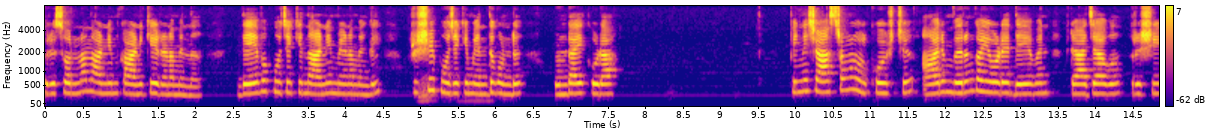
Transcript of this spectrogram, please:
ഒരു സ്വർണ നാണ്യം കാണിക്കയിടണമെന്ന് ദേവപൂജയ്ക്ക് നാണ്യം വേണമെങ്കിൽ ഋഷി പൂജയ്ക്കും എന്തുകൊണ്ട് ഉണ്ടായിക്കൂടാ. പിന്നെ ശാസ്ത്രങ്ങൾ ഉത്ഘോഷിച്ച് ആരും വെറും കൈയോടെ ദേവൻ, രാജാവ്, ഋഷി,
